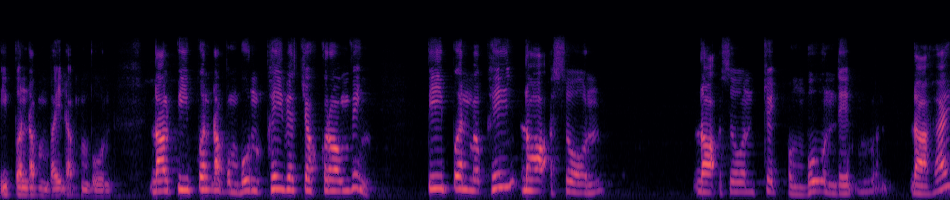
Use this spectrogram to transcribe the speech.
2018 19ដល់2019 20វាចុះក្រោមវិញ2020ដក0ដក0.9ទៀតដល់ហើយ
